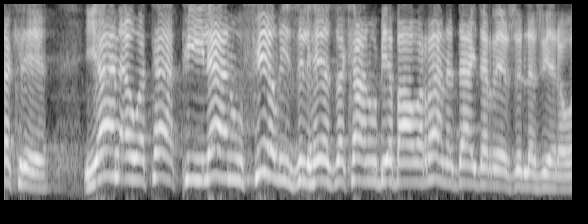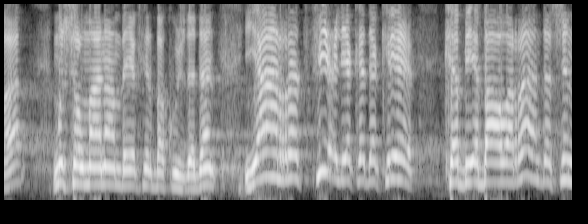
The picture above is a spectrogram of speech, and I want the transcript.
دەکرێت یان ئەوە تا پیلان و فێڵی زلهێزەکان و بێ باوەڕانە دای دەڕێژن لە ژێرەوە مسلمانان بە یەکتر بەکوش دەدەن یان ڕەت فعلێکە دەکرێ کە بێباوەڕان دەچن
